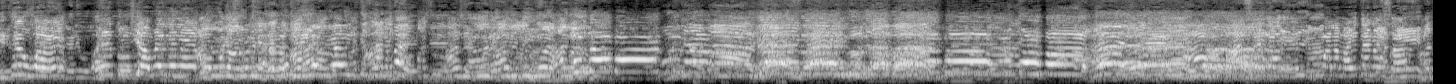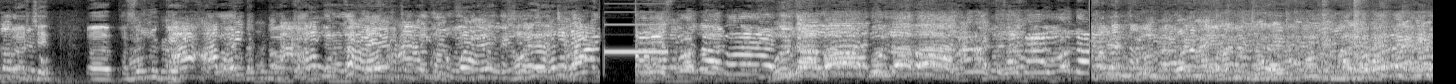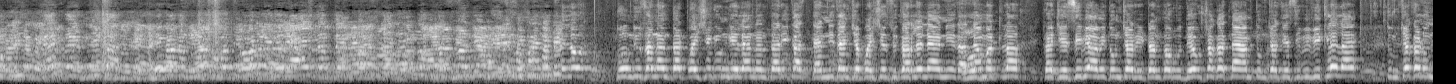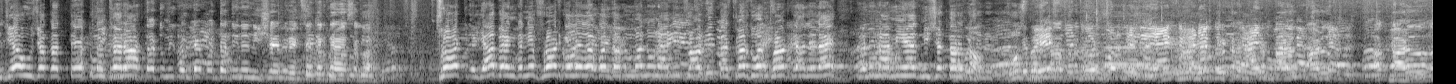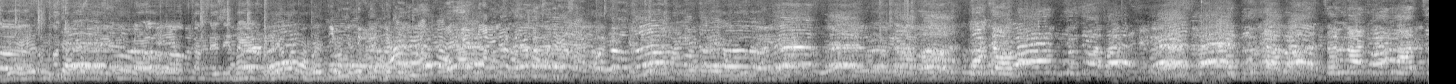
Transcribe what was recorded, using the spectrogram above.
इथे उभा आहे. अरे तुमची अवेलना तुम्हाला माहीत आहे ना सर? फसवणूक हा हा माहीत हा हा मूर्ख आहे. हा इथे उभा आहे. हा मुर्दाबाद मुर्दाबाद दोन दिवसानंतर पैसे घेऊन गेल्यानंतर का त्यांनी त्यांचे पैसे स्वीकारले नाही आणि त्यांना म्हटलं का जेसीबी आम्ही तुमच्या रिटर्न करू देऊ शकत नाही आम्ही तुमच्या जेसीबी विकलेला आहे. तुमच्याकडून जे होऊ शकत ते तुम्ही करा. तुम्ही कोणत्या पद्धतीने निषेध व्यक्त करताय हा फ्रॉड या बँकेने फ्रॉड केलेला पण म्हणून आम्ही फ्रॉड कस्टमर फ्रॉड झालेला आहे म्हणून आम्ही हे निषेध करत आहोत. हा करण्यात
